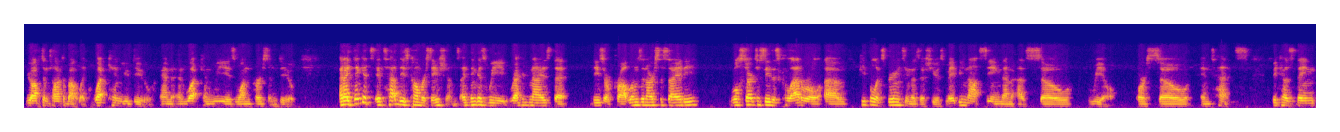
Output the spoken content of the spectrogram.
You often talk about like what can you do and and what can we as one person do, and I think it's it's had these conversations. I think as we recognize that these are problems in our society, we'll start to see this collateral of people experiencing those issues, maybe not seeing them as so real or so intense because they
